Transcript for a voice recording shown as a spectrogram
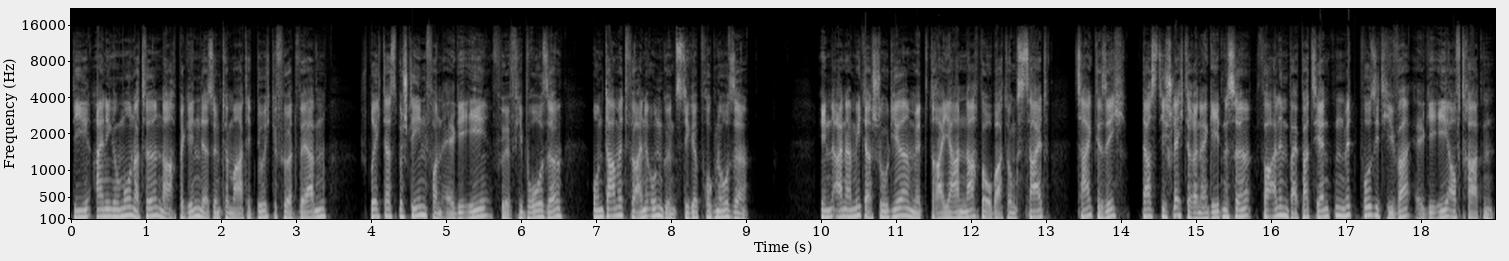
die einige Monate nach Beginn der Symptomatik durchgeführt werden, spricht das Bestehen von LGE für Fibrose und damit für eine ungünstige Prognose. In einer Metastudie mit drei Jahren Nachbeobachtungszeit zeigte sich, dass die schlechteren Ergebnisse vor allem bei Patienten mit positiver LGE auftraten.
